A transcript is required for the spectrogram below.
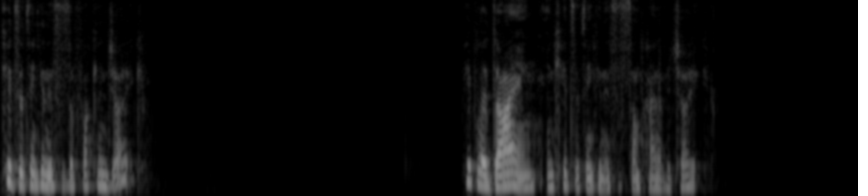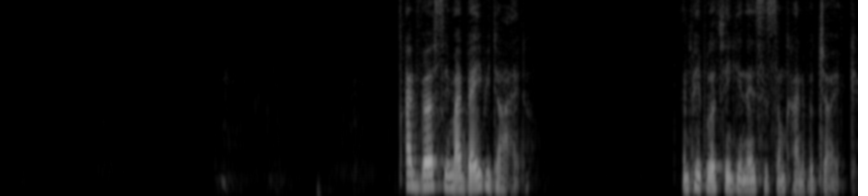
Kids are thinking this is a fucking joke. People are dying, and kids are thinking this is some kind of a joke. Adversely, my baby died, and people are thinking this is some kind of a joke.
